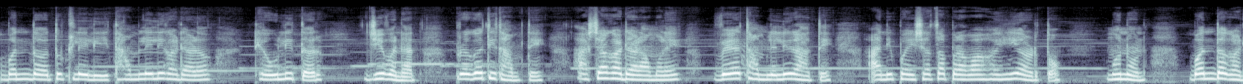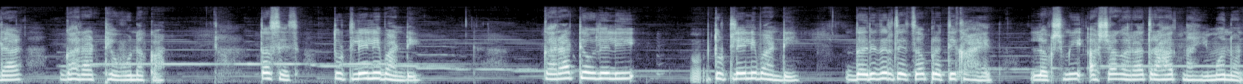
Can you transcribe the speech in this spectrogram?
बंद तुटलेली थांबलेली घड्याळं ठेवली तर जीवनात प्रगती थांबते. अशा घड्याळामुळे वेळ थांबलेली राहते आणि पैशाचा प्रवाहही अडतो. म्हणून बंद घड्याळ घरात ठेवू नका. तसेच तुटलेली भांडी. घरात ठेवलेली तुटलेली भांडी दरिद्रतेचं प्रतीक आहेत. लक्ष्मी अशा घरात राहत नाही म्हणून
